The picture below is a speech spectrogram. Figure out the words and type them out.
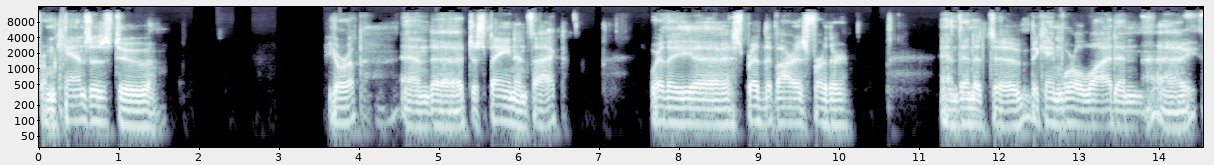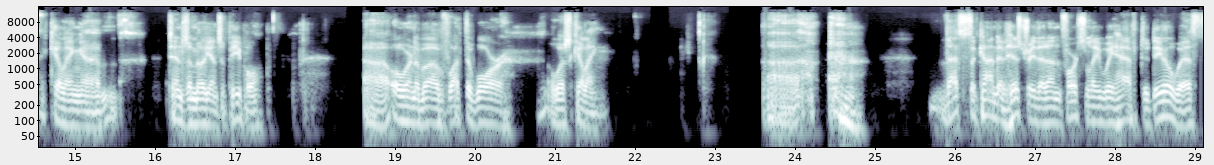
from Kansas to Europe and uh, to Spain, in fact, where they uh, spread the virus further. And then it uh, became worldwide and uh, killing um, tens of millions of people uh, over and above what the war was killing. that's the kind of history that unfortunately we have to deal with.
